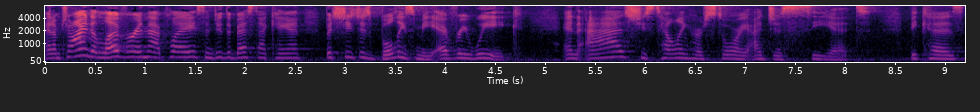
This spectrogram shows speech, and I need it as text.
And I'm trying to love her in that place and do the best I can, but she just bullies me every week. And as she's telling her story, I just see it. Because,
